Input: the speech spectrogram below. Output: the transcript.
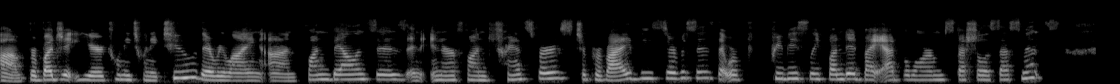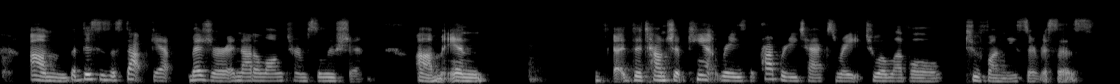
um, for budget year 2022, they're relying on fund balances and inter-fund transfers to provide these services that were previously funded by ad valorem special assessments. Um, but this is a stopgap measure and not a long-term solution. Um, and uh, the township can't raise the property tax rate to a level to fund these services.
